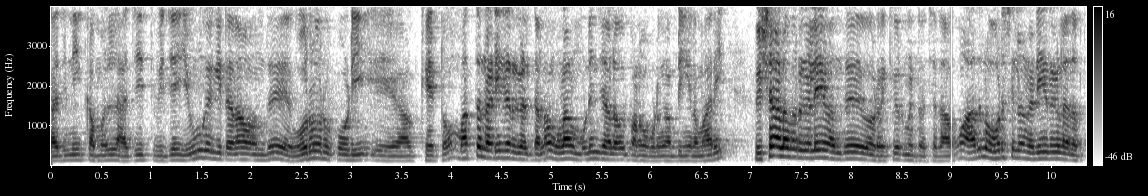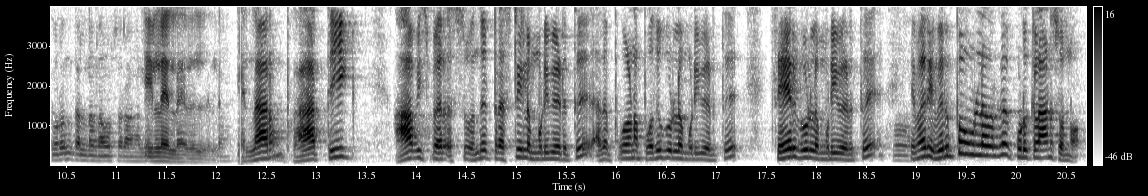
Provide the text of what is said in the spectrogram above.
ரஜினி கமல் அஜித் விஜய் இவங்க கிட்டலாம் வந்து ஒரு ஒரு கோடி கேட்டோம். மற்ற நடிகர்கள்ட்டலாம் உங்களால் முடிஞ்ச அளவு பணம் கொடுங்க அப்படிங்கிற மாதிரி விஷால் அவர்களே வந்து ஒரு ரெக்யூர்மெண்ட் வச்சதாகவும் அதுல ஒரு சில நடிகர்கள் அதை புறந்தள்ளதாகவும் சொல்றாங்க. இல்லை இல்லை இல்லை இல்லை. எல்லாரும் கார்த்திக் ஆஃபீஸ் பேரஸ் வந்து ட்ரஸ்டியில் முடிவெடுத்து அதை போன பொதுக்குள்ள முடிவெடுத்து செயற்குள்ள முடிவெடுத்து இது மாதிரி விருப்பம் உள்ளவர்கள் கொடுக்கலான்னு சொன்னோம்.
